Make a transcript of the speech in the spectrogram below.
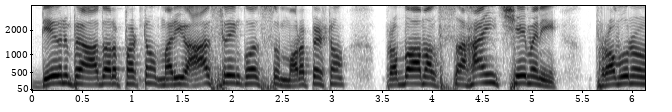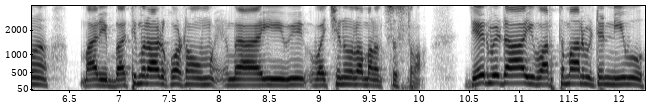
దేవునిపై ఆధారపడటం మరియు ఆశ్రయం కోసం మొరపెట్టడం ప్రభు మాకు సహాయం చేయమని ప్రభును మరి బతిమలాడుకోవటం ఈ వచనంలో మనం చూస్తున్నాం. దేవుని బిడ్డ ఈ వర్తమానం ఇటు నీవు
